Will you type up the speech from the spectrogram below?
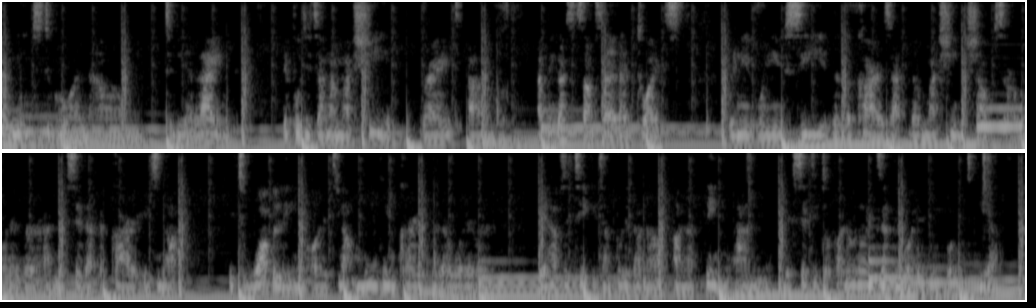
and that car needs to go and um, to be aligned, they put it on a machine, right? Um, I think I saw like twice when you when you see that the cars at the machine shops or whatever, and they say that the car is not it's wobbling or it's not moving correctly or whatever. They have to take it and put it on a on a thing and they set it up. I don't know exactly what they do, but yeah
